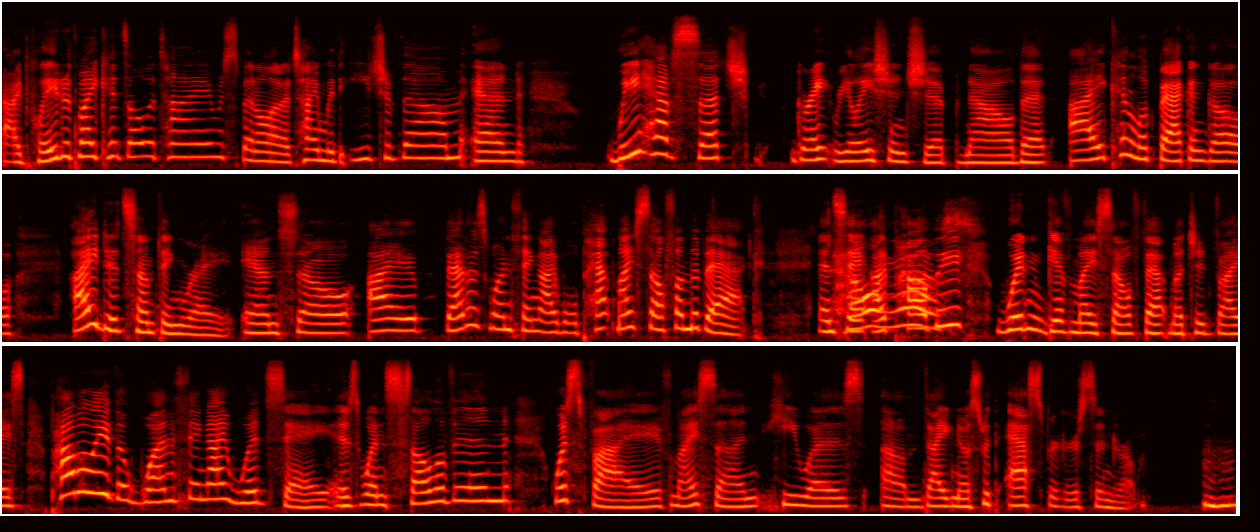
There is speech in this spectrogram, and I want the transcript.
I played with my kids all the time, spent a lot of time with each of them. And we have such great relationship now that I can look back and go, I did something right. And so I that is one thing I will pat myself on the back and say Hell I probably wouldn't give myself that much advice. Probably the one thing I would say is when Sullivan was 5, my son, he was um, diagnosed with Asperger's syndrome. Mm-hmm.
